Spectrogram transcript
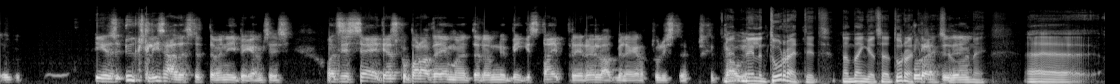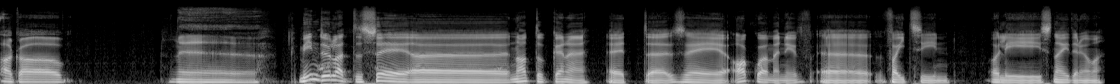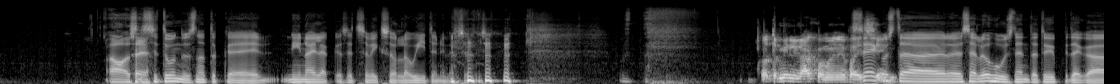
igatahes üks lisadest, ütleme nii pigem siis, on siis see, et järsku parateemonitel on nüüd mingid snaiprirelvad, millega nad tulistavad kuskilt kaugelt. neil on turretid, nad mängivad seda turretit, eks ole nii. aga äh, mind üllatas see äh, natukene, et äh, see Aquamani äh, fight scene oli Snyderi oma. Aa, see see tundus natuke nii naljakas, et see võiks olla Whedoni versioonis. oota, milline Aquamani fight see, kus ta seal õhus nende tüüpidega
